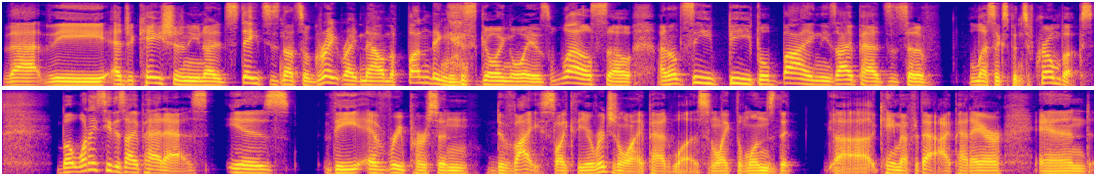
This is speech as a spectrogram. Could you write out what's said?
that the education in the united states is not so great right now and the funding is going away as well so i don't see people buying these ipads instead of less expensive Chromebooks. But what I see this iPad as is the every person device, like the original iPad was, and like the ones that uh, came after that, iPad Air, and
